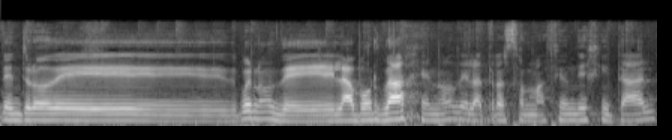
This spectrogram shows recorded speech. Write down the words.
dentro de, bueno, del abordaje ¿no? de la transformación digital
